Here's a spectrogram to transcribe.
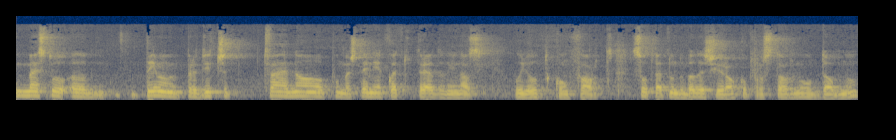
Вместо да имаме преди, че това е едно помещение, което трябва да ни носи уют, комфорт, съответно да бъде широко, просторно, удобно.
